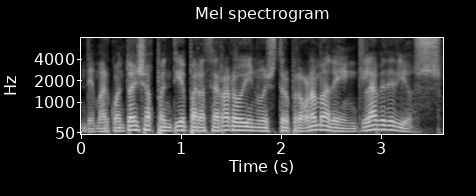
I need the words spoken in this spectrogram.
de Marco Antoine Charpentier para cerrar hoy nuestro programa de Enclave de Dios.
